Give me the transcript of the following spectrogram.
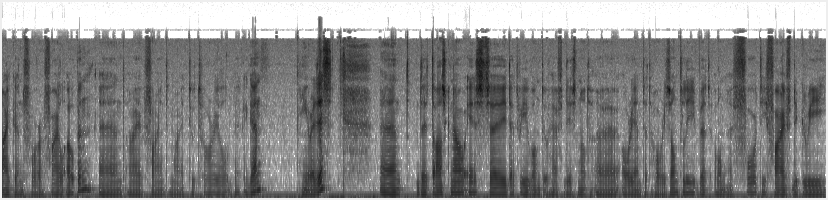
icon for file open and I find my tutorial back again. Here it is and the task now is say that we want to have this not uh, oriented horizontally but on a 45 degree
